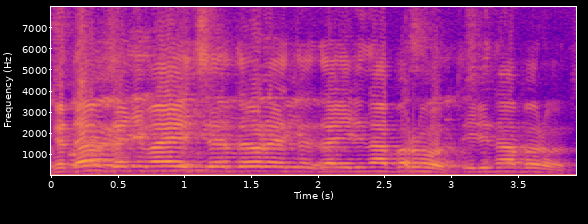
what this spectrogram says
Когда он занимается это, да, или наоборот, или наоборот.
